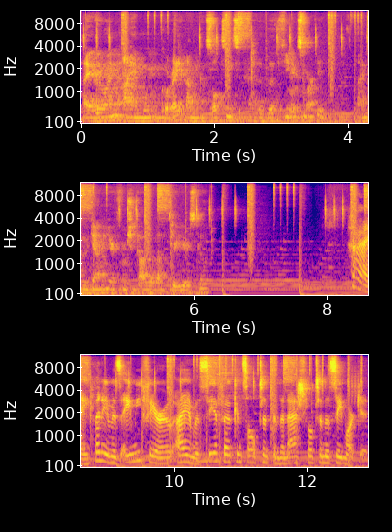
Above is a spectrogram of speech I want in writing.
Hi everyone, I'm William Corey. I'm a consultant out of the Phoenix market. I moved down here from Chicago about three years ago. Hi, my name is Amy Farrow. I am a CFO consultant in the Nashville, Tennessee market.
